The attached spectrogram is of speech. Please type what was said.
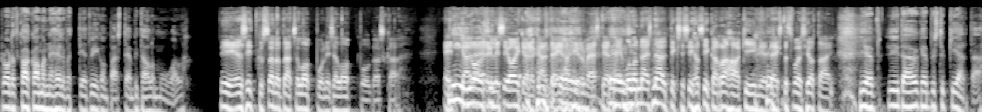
roudatkaa kamanne helvettiä, että viikon päästä pitää olla muualla. Niin, ja sitten kun sanotaan, että se loppuu, niin se loppuu, koska ei Niin, niin, käydä joo, joo, sit- erillisiä oikeudenkäyntejä ihan hirveästi, että ei, hei, mulla on näissä näyttiksissä ihan sikan rahaa kiinni, että eikö tässä voisi jotain. Jep, siitä ei oikein pysty kiertämään.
